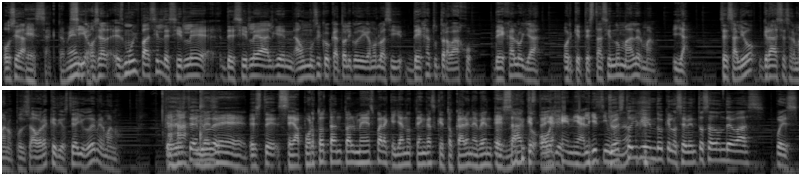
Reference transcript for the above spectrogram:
O sea, exactamente. Sí, o sea, es muy fácil decirle, decirle a alguien, a un músico católico, digámoslo así, deja tu trabajo, déjalo ya, porque te está haciendo mal, hermano. Y ya, se salió, gracias, hermano. Pues ahora que Dios te ayude, mi hermano. Que Dios te ayude. de, este, te aporto tanto al mes para que ya no tengas que tocar en eventos. Exacto. Que Oye, genialísimo. Yo estoy viendo que en los eventos a donde vas, pues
